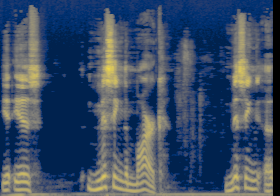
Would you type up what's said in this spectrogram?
It is missing the mark, missing uh,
